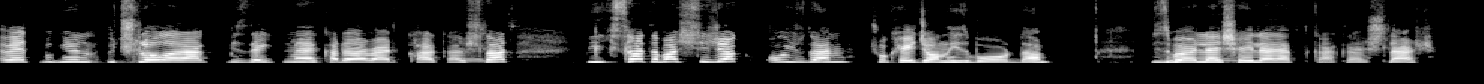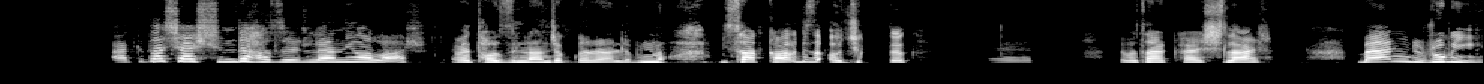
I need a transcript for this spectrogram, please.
Evet bugün üçlü olarak biz de gitmeye karar verdik arkadaşlar. Bir iki saate başlayacak. O yüzden çok heyecanlıyız bu arada. Biz böyle şeyler yaptık arkadaşlar. Arkadaşlar şimdi hazırlanıyorlar. Evet hazırlanacaklar herhalde bilmiyorum. Bir saat kaldı biz acıktık. Evet. Evet arkadaşlar. Ben Rumi.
